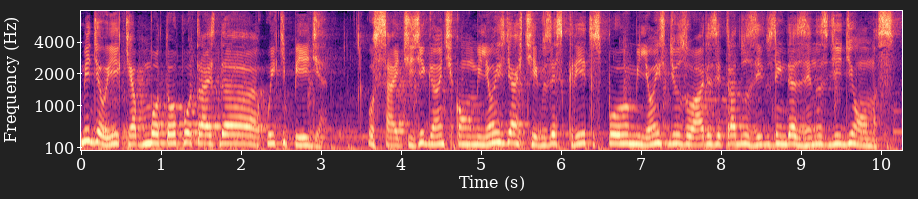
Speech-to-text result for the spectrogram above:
MediaWiki é o motor por trás da Wikipedia, o site gigante com milhões de artigos escritos por milhões de usuários e traduzidos em dezenas de idiomas.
